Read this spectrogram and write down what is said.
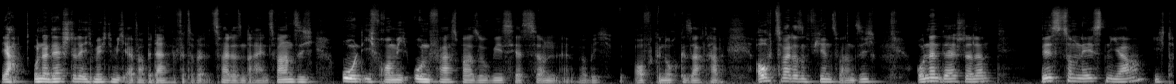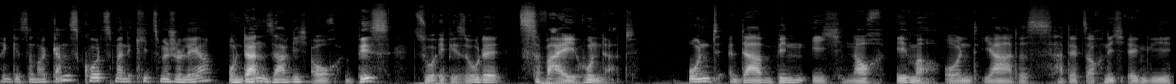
ja, und an der Stelle, ich möchte mich einfach bedanken für 2023 und ich freue mich unfassbar, so wie ich es jetzt schon, äh, glaube ich, oft genug gesagt habe, auf 2024. Und an der Stelle, bis zum nächsten Jahr. Ich trinke jetzt noch mal ganz kurz meine Kiezmische leer und dann sage ich auch bis zur Episode 200. Und da bin ich noch immer. Und ja, das hat jetzt auch nicht irgendwie,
